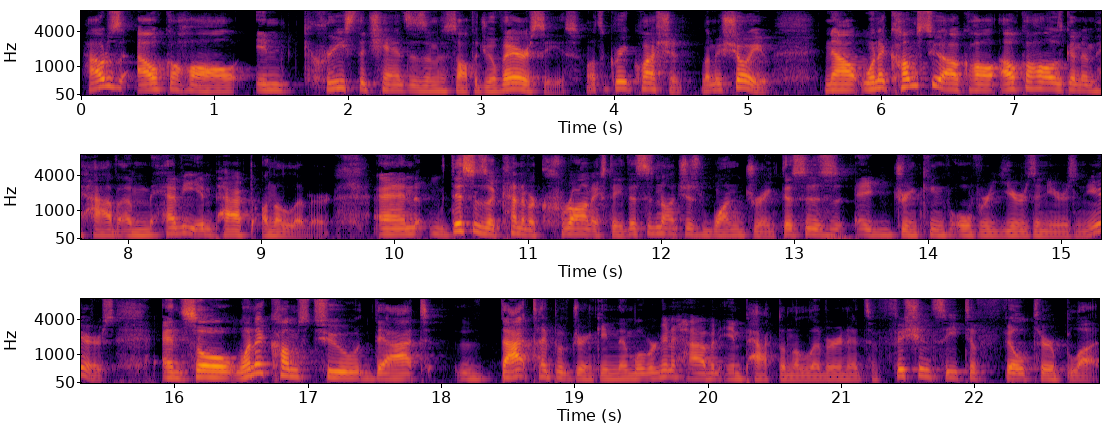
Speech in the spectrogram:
How does alcohol increase the chances of esophageal varices? Well, that's a great question. Let me show you. Now, when it comes to alcohol, alcohol is going to have a heavy impact on the liver. And this is a kind of a chronic state. This is not just one drink. This is a drinking over years and years and years. And so when it comes to that that type of drinking, then we're going to have an impact on the liver and its efficiency to filter blood.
